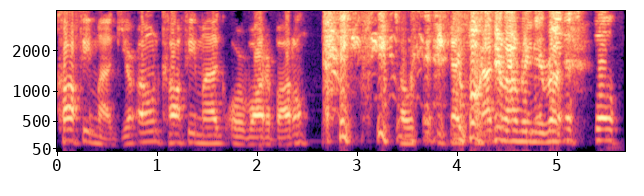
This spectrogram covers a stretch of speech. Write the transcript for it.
coffee mug, your own coffee mug or water bottle. So, because you're not walking around when you run. in a school,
